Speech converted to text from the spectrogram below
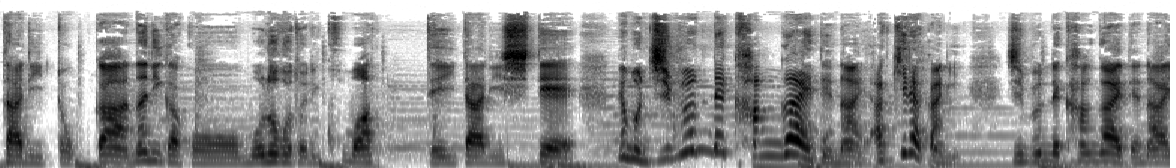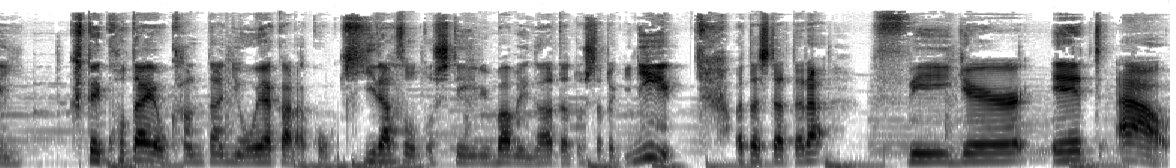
たりとか、何かこう物事に困っていたりして、でも自分で考えてない、明らかに自分で考えてないくて答えを簡単に親からこう聞き出そうとしている場面があったとしたときに、私だったら figure it out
